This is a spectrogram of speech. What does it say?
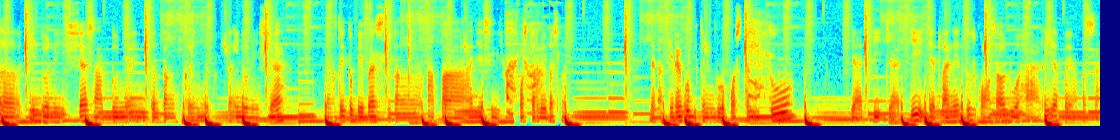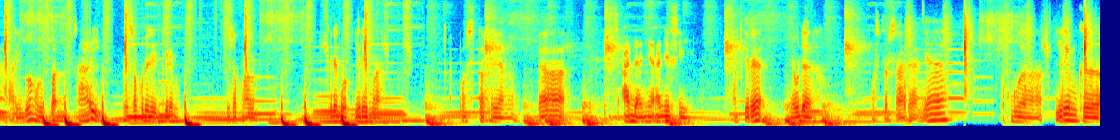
uh, Indonesia satunya ini tentang ke tentang Indonesia. Yang satu itu bebas tentang apa aja sih poster bebas lah. Dan akhirnya gue bikin dua poster itu. Jadi jadi deadline itu kalau salah dua hari apa ya apa sehari doang lupa. Sehari. Besok udah dikirim. Besok malam. Akhirnya gue kirim lah poster yang ya seadanya aja sih. Akhirnya ya udah poster seadanya gue kirim ke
